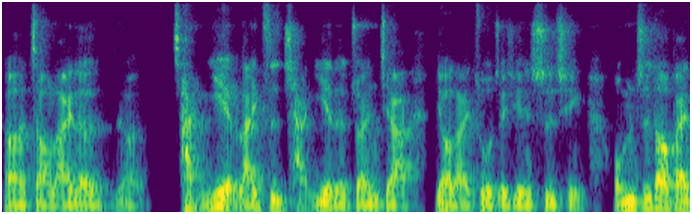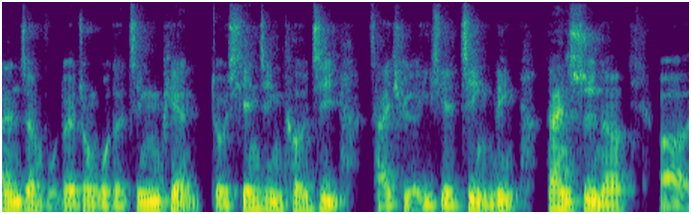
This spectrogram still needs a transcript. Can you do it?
呃，找来了呃。产业来自产业的专家要来做这件事情。我们知道，拜登政府对中国的晶片就先进科技采取了一些禁令，但是呢，呃，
